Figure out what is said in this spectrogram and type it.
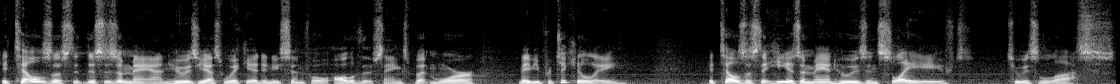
It tells us that this is a man who is, yes, wicked and he's sinful, all of those things, but more, maybe particularly, it tells us that he is a man who is enslaved to his lust.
